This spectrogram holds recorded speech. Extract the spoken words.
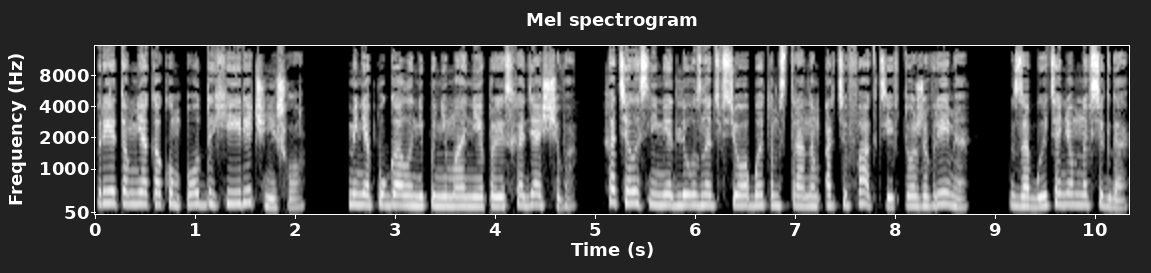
При этом ни о каком отдыхе и речи не шло. Меня пугало непонимание происходящего. Хотелось немедленно узнать все об этом странном артефакте и в то же время забыть о нем навсегда.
